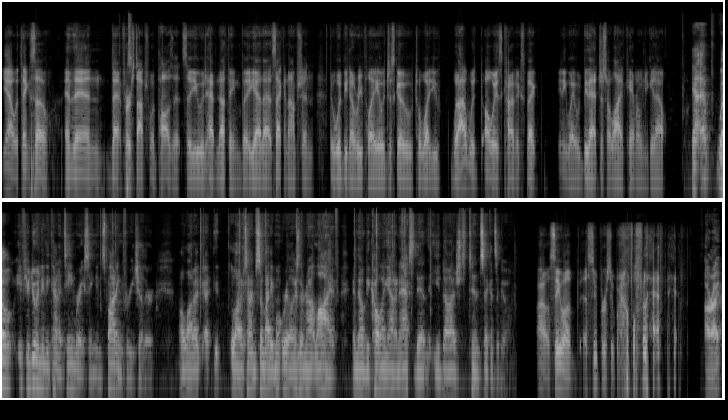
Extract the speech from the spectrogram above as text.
Yeah, I would think so. And then that first option would pause it, so you would have nothing. But yeah, that second option, there would be no replay. It would just go to what you, what I would always kind of expect anyway, would be that just a live camera when you get out. Yeah. Well, if you're doing any kind of team racing and spotting for each other, a lot of uh, a lot of times somebody won't realize they're not live, and they'll be calling out an accident that you dodged ten seconds ago. Oh, see, well, super, super helpful for that. All right.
